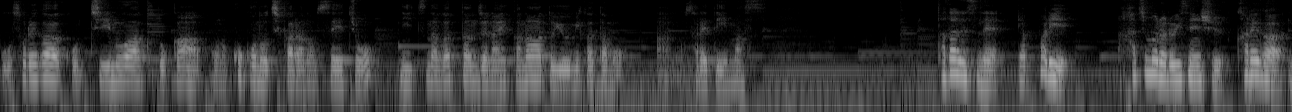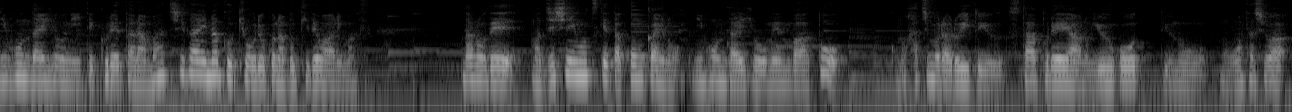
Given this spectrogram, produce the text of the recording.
こうそれがこうチームワークとかこの個々の力の成長につながったんじゃないかなという見方もあのされています。ただですねやっぱり八村塁選手彼が日本代表にいてくれたら間違いなく強力な武器ではあります。なので、まあ、自信をつけた今回の日本代表メンバーとこの八村塁というスタープレーヤーの融合っていうのをもう私は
